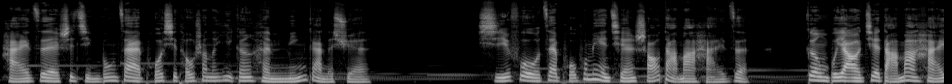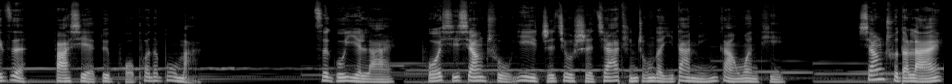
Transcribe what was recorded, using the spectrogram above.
孩子是紧绷在婆媳头上的一根很敏感的弦。媳妇在婆婆面前少打骂孩子，更不要借打骂孩子发泄对婆婆的不满。自古以来，婆媳相处一直就是家庭中的一大敏感问题。相处得来，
